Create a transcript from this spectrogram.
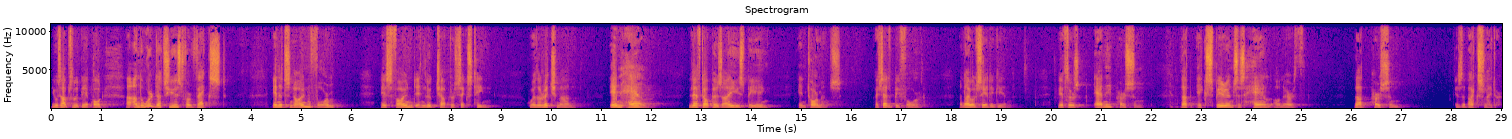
He was absolutely appalled. Uh, and the word that's used for vexed in its noun form is found in Luke chapter 16, where the rich man in hell lift up his eyes being in torments. I've said it before, and I will say it again. If there's any person that experiences hell on earth, that person is a backslider.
